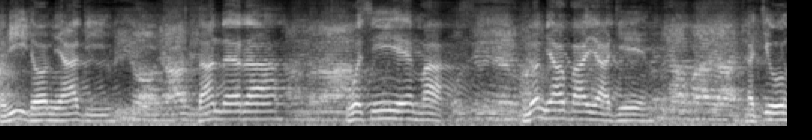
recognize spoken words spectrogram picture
တပိတော်များသည်သန္တရာဝဆင်းရဲမှလွတ်မြောက်ပါရခြင်းအကျိုး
